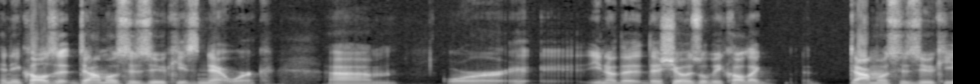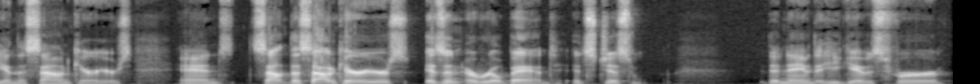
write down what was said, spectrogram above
And he calls it Damo Suzuki's Network. Um, or, you know, the, the shows will be called like Damo Suzuki and the Sound Carriers. And sound, the Sound Carriers isn't a real band, it's just the name that he gives for,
